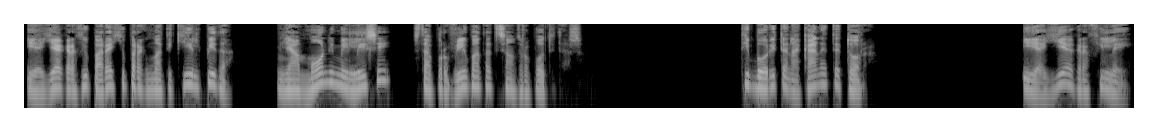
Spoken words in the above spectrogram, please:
Η Αγία Γραφή παρέχει πραγματική ελπίδα, μια μόνιμη λύση στα προβλήματα της ανθρωπότητας. Τι μπορείτε να κάνετε τώρα; Η Αγία Γραφή λέει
